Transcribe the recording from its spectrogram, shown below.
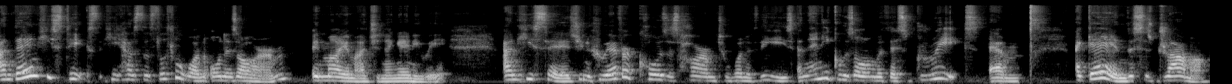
And then he takes, he has this little one on his arm, in my imagining anyway, and he says, you know, whoever causes harm to one of these, and then he goes on with this great, um, again, this is drama.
